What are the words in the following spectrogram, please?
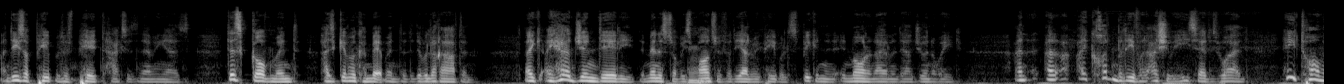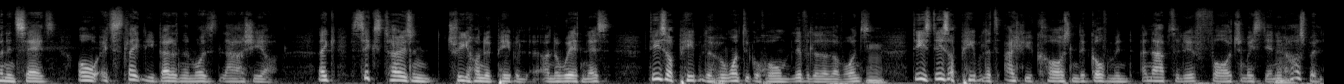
and these are people who've paid taxes and everything else. This government has given commitment that they will look after them. Like I heard Jim Daly, the minister responsible mm. for the elderly people, speaking in, in Northern Ireland there during the week, and and I couldn't believe what actually he said as well. He told me and said, "Oh, it's slightly better than it was last year." Like six thousand three hundred people on the waiting list. These are people who want to go home, live with their loved ones. Mm. These these are people that's actually costing the government an absolute fortune by staying mm. in hospital.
